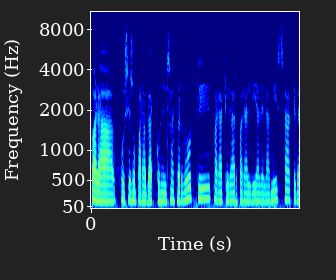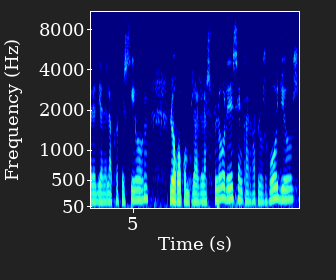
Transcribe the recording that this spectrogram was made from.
para, pues eso, para hablar con el sacerdote, para quedar para el día de la misa, quedar el día de la procesión, luego comprar las flores, encargar los bollos,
